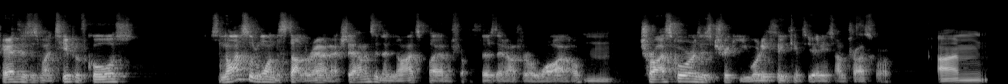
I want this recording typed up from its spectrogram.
Panthers is my tip, of course. It's a nice little one to start the round, actually. I haven't seen the Knights play on a Thursday night for a while. Mm. Try scorers is tricky. What do you think if you anytime try scorer? I'm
